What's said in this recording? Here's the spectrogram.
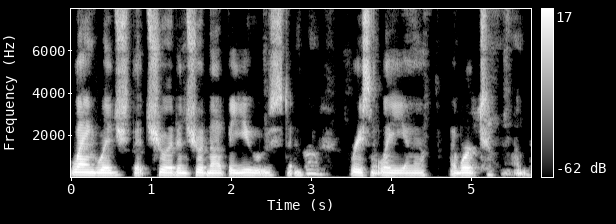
language that should and should not be used. And Mm. recently, uh, I worked um,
